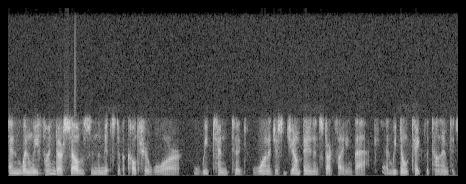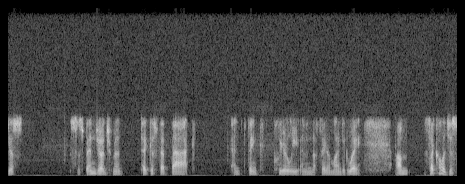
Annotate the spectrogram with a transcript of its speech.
and when we find ourselves in the midst of a culture war, we tend to want to just jump in and start fighting back. and we don't take the time to just suspend judgment, take a step back, and think clearly and in a fair-minded way. Um, psychologists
